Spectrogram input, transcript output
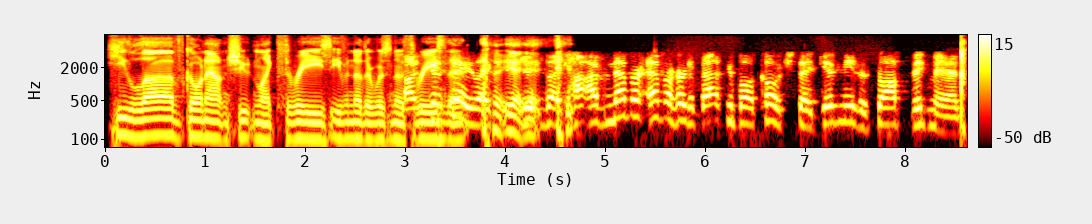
he loved going out and shooting like threes, even though there was no I was threes gonna there. say, like, yeah, you- yeah. like I've never ever heard a basketball coach say, "Give me the soft big man."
